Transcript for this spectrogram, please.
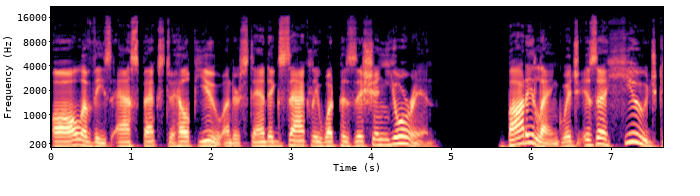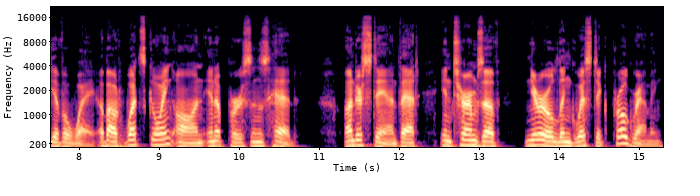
all of these aspects to help you understand exactly what position you're in. Body language is a huge giveaway about what's going on in a person's head. Understand that in terms of neurolinguistic programming,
